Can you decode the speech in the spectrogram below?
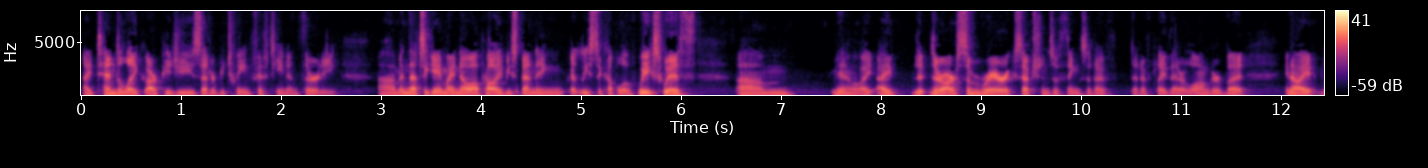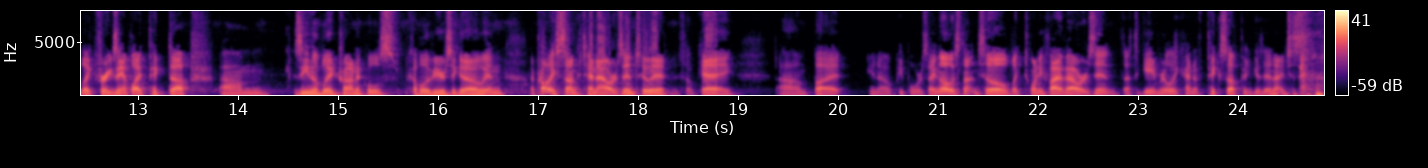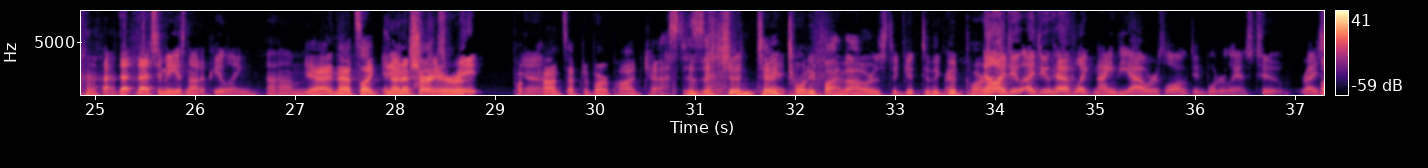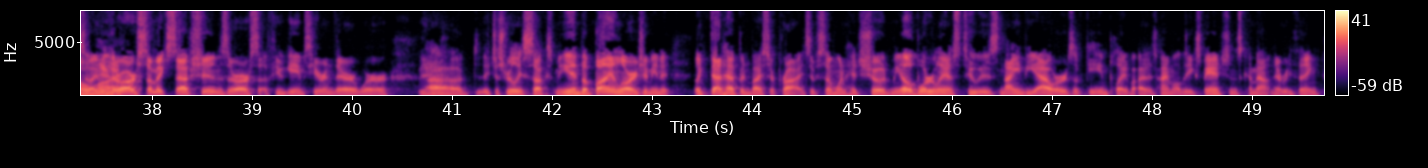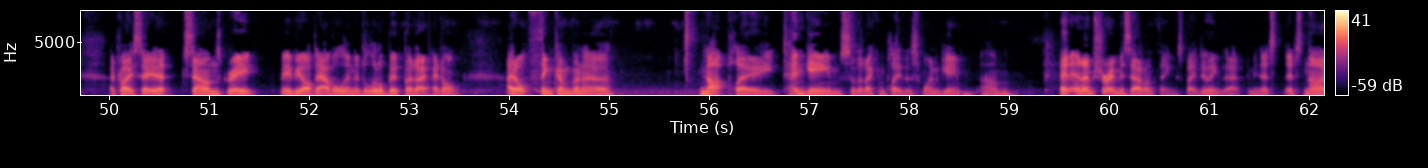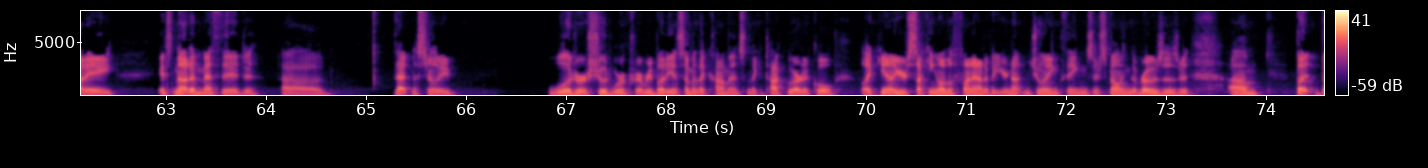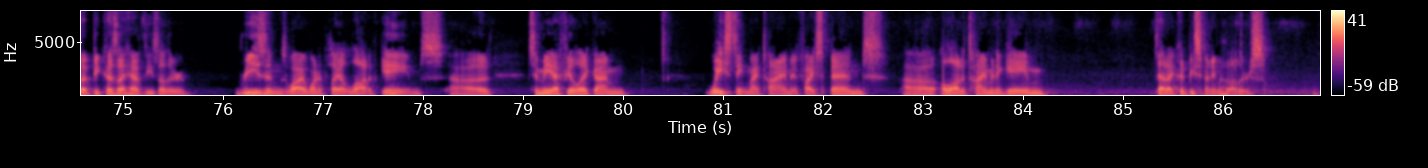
I tend to like RPGs that are between 15 and 30. Um, and that's a game I know I'll probably be spending at least a couple of weeks with. Um, you know, I, I th- there are some rare exceptions of things that I've that I've played that are longer, but you know, I like for example, I picked up um, Xenoblade Chronicles a couple of years ago, and I probably sunk 10 hours into it. It's okay, um, but you know, people were saying, "Oh, it's not until like 25 hours in that the game really kind of picks up and gets." And I just that, that, that to me is not appealing. Um, yeah, and that's like you know, and I'm sure it's great po- yeah. concept of our podcast is it shouldn't take right. 25 hours to get to the right. good part. No, I do I do have like 90 hours logged in Borderlands 2, right? So oh I mean there are some exceptions, there are a few games here and there where yeah. uh, it just really sucks me in, but by and large, I mean it, like that happened by surprise. If someone had showed me, "Oh, Borderlands 2 is 90 hours of gameplay by the time all the expansions come out and everything." I'd probably say that sounds great. Maybe I'll dabble in it a little bit, but I, I don't I don't think I'm going to not play 10 games so that I can play this one game. Um, and, and I'm sure I miss out on things by doing that. I mean, that's, that's not a, it's not a method uh, that necessarily would or should work for everybody. And some of the comments in the Kotaku article, like, you know, you're sucking all the fun out of it. You're not enjoying things or smelling the roses. Or, um, but, but because I have these other reasons why I want to play a lot of games, uh, to me, I feel like I'm wasting my time if I spend uh, a lot of time in a game that I could be spending with others.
